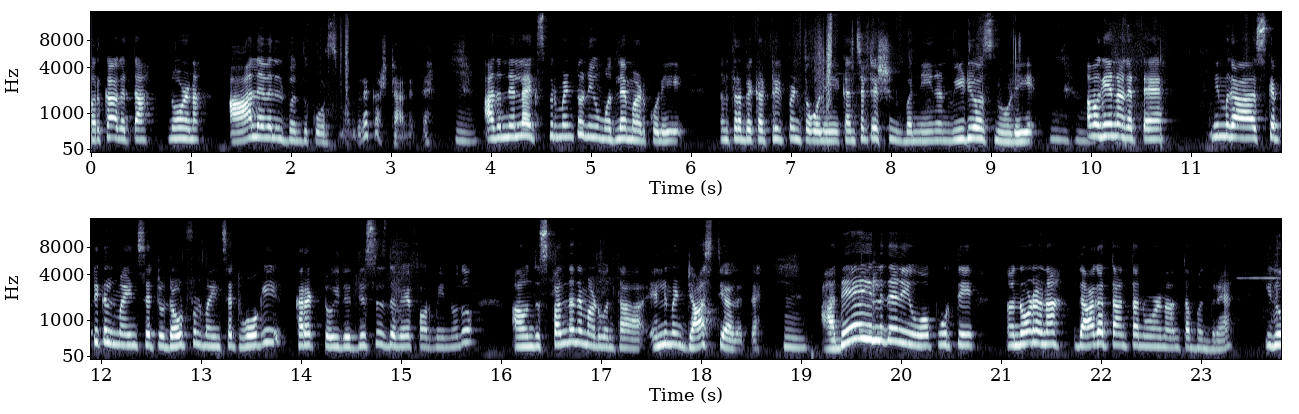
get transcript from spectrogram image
ವರ್ಕ್ ಆಗುತ್ತಾ ನೋಡೋಣ. ಆ ಲೆವೆಲ್ ಬಂದು ಕೋರ್ಸ್ ಮಾಡಿದ್ರೆ ಕಷ್ಟ ಆಗುತ್ತೆ. ಅದನ್ನೆಲ್ಲ ಎಕ್ಸ್ಪೆರಿಮೆಂಟು ನೀವು ಮೊದಲೇ ಮಾಡ್ಕೊಳ್ಳಿ. ನಂತರ ಬೇಕಾದ್ರೆ ಟ್ರೀಟ್ಮೆಂಟ್ ತೊಗೊಳ್ಳಿ ಕನ್ಸಲ್ಟೇಷನ್ಗೆ ಬನ್ನಿ ನನ್ನ ವೀಡಿಯೋಸ್ ನೋಡಿ. ಅವಾಗ ಏನಾಗುತ್ತೆ ನಿಮ್ಗೆ ಆ ಸ್ಕೆಪ್ಟಿಕಲ್ ಮೈಂಡ್ಸೆಟ್ ಡೌಟ್ಫುಲ್ ಮೈಂಡ್ಸೆಟ್ ಹೋಗಿ ಕರೆಕ್ಟು ಇದು this is the way for me ಅನ್ನೋದು ಆ ಒಂದು ಸ್ಪಂದನೆ ಮಾಡುವಂಥ ಎಲಿಮೆಂಟ್ ಜಾಸ್ತಿ ಆಗುತ್ತೆ. ಅದೇ ಇಲ್ಲದೆ ನೀವು ಪೂರ್ತಿ ನೋಡೋಣ ಇದಾಗತ್ತಾ ಅಂತ ನೋಡೋಣ ಅಂತ ಬಂದರೆ ಇದು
